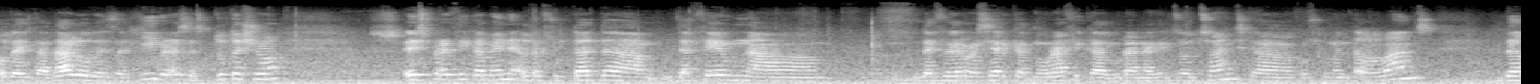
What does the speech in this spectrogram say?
o des de dalt o des dels llibres, és, tot això és pràcticament el resultat de, de fer una de fer recerca etnogràfica durant aquests 12 anys que, que us comentava abans, de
